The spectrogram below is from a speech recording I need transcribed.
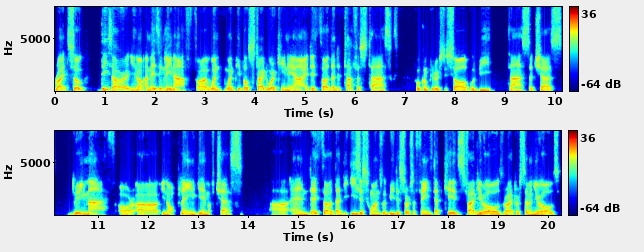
Right. So these are, you know, amazingly enough, uh, when when people started working in AI, they thought that the toughest tasks for computers to solve would be tasks such as doing math or, uh, you know, playing a game of chess. Uh, and they thought that the easiest ones would be the sorts of things that kids, five-year-olds, right, or seven-year-olds,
